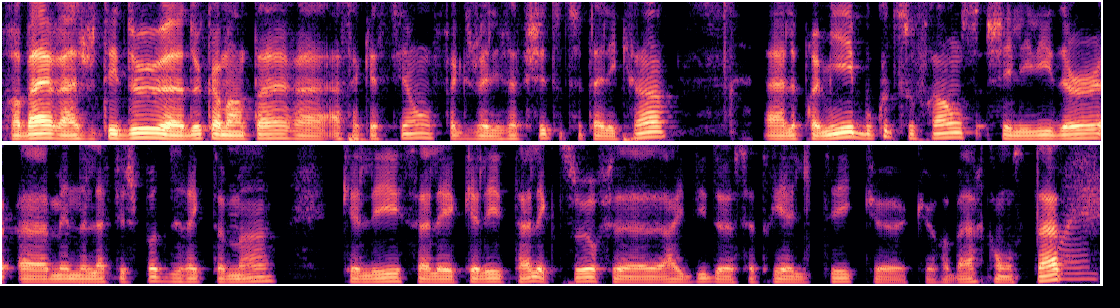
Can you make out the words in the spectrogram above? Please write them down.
Robert a ajouté 2 heu, 2 commentaires à sa question, fait que je vais les afficher tout de suite à l'écran. Heu, le premier, beaucoup de souffrance chez les leaders, mais ne l'affiche pas directement. Quelle est quelle ta lecture, heu, Heidi, de cette réalité que que Robert constate? Ouais.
